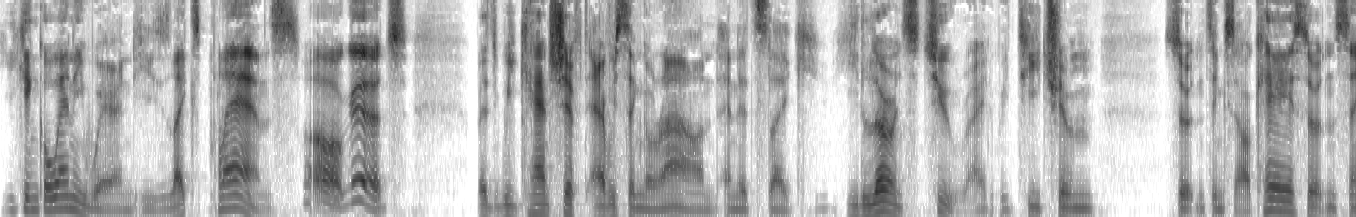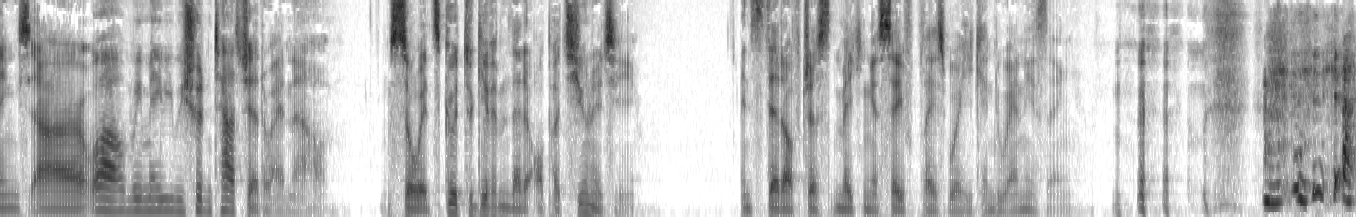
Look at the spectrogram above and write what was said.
he can go anywhere and he likes plants. Oh, good. But we can't shift everything around, and it's like he learns too, right? We teach him certain things are okay, certain things are well, we maybe we shouldn't touch that right now. So it's good to give him that opportunity instead of just making a safe place where he can do anything. yeah.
